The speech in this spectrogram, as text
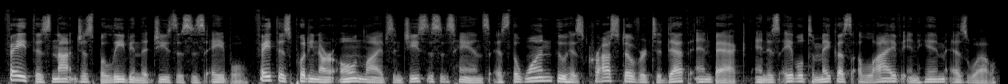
Faith is not just believing that Jesus is able. Faith is putting our own lives in Jesus' hands as the one who has crossed over to death and back and is able to make us alive in him as well.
